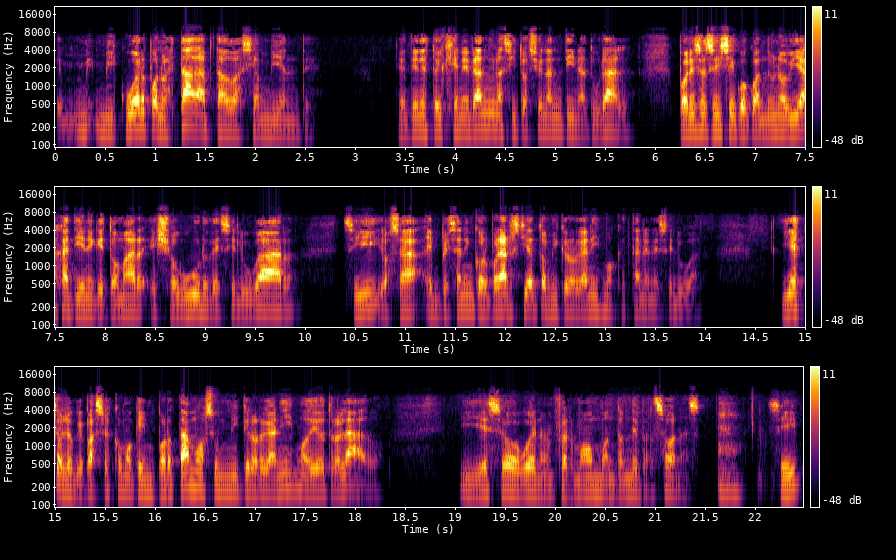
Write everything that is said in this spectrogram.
mi, mi cuerpo no está adaptado a ese ambiente. ¿Entiendes? Estoy generando una situación antinatural. Por eso se dice que cuando uno viaja tiene que tomar el yogur de ese lugar, ¿sí? O sea, empezar a incorporar ciertos microorganismos que están en ese lugar. Y esto es lo que pasó, es como que importamos un microorganismo de otro lado. Y eso, bueno, enfermó a un montón de personas. ¿Sí?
